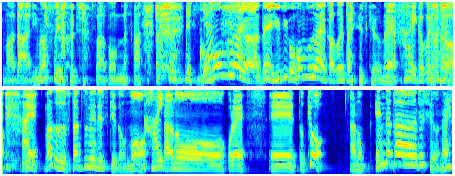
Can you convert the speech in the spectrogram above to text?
まだありますよ、内田さん、そんな。です5本ぐらいはね、指5本ぐらい数えたいですけどね。はい、頑張りましょう。はい、で、まず二つ目ですけども、はい。あのー、これ、えー、っと、今日、あの、円高ですよね。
